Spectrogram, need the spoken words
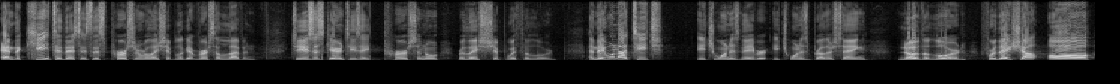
And the key to this is this personal relationship. Look at verse 11. Jesus guarantees a personal relationship with the Lord. And they will not teach each one his neighbor, each one his brother, saying, Know the Lord, for they shall all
